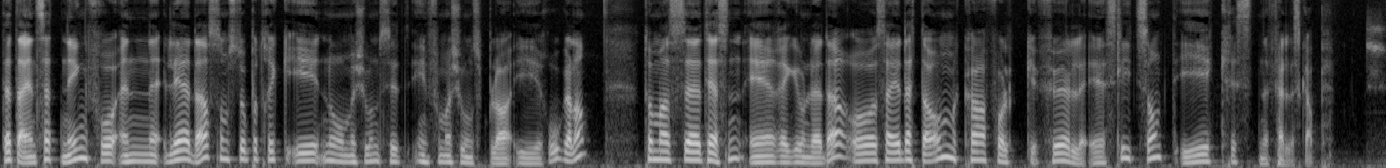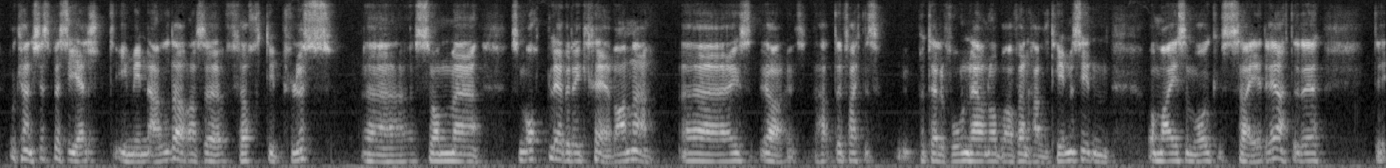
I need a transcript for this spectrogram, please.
Dette er en setning fra en leder som sto på trykk i Nordmisjon sitt informasjonsblad i Rogaland. Thomas Thesen er regionleder, og sier dette om hva folk føler er slitsomt i kristne fellesskap. Og kanskje spesielt i min alder, altså 40 pluss, som, eh, som, opplever det krevende. Eh, jeg, ja, jeg hadde faktisk på telefonen her nå bare for en halvtime siden og meg som òg sier det, at det, det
